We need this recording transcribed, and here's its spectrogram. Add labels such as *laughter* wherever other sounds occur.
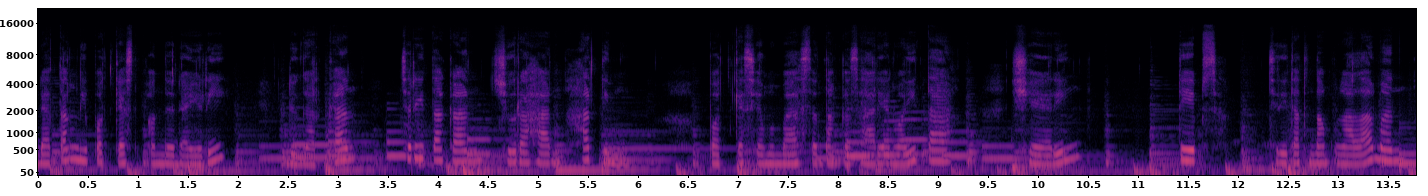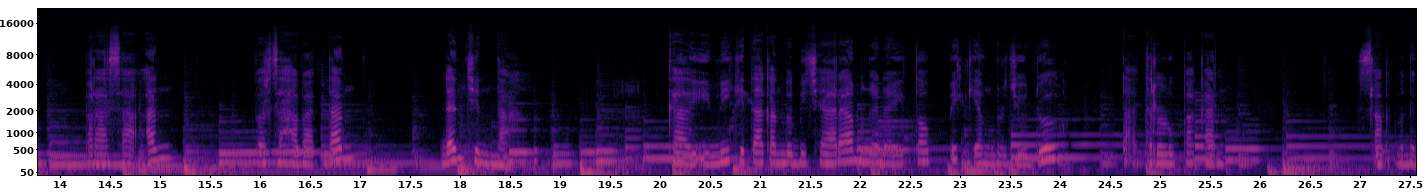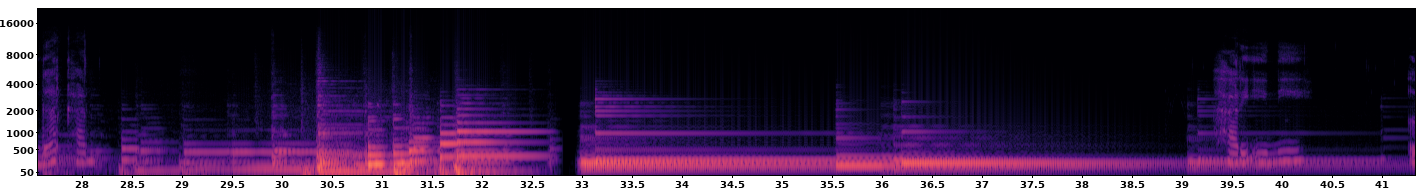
Datang di podcast On The Diary. Dengarkan, ceritakan curahan hatimu. Podcast yang membahas tentang keseharian wanita, sharing, tips, cerita tentang pengalaman, perasaan, persahabatan, dan cinta. Kali ini kita akan berbicara mengenai topik yang berjudul Tak Terlupakan. Selamat mendengarkan.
